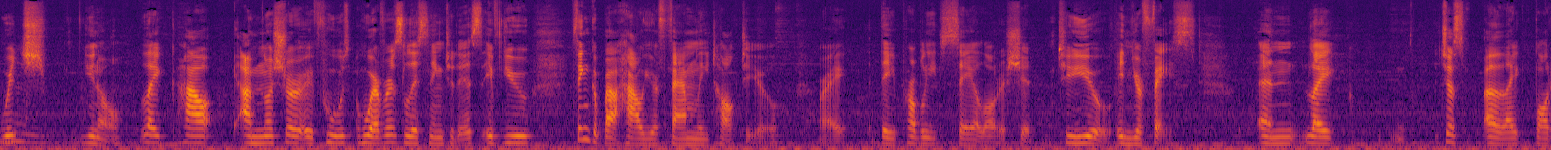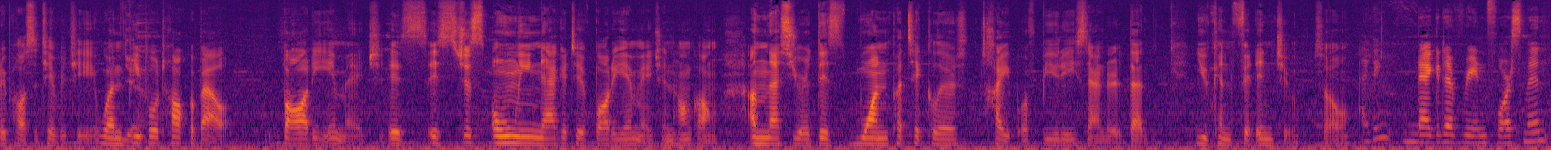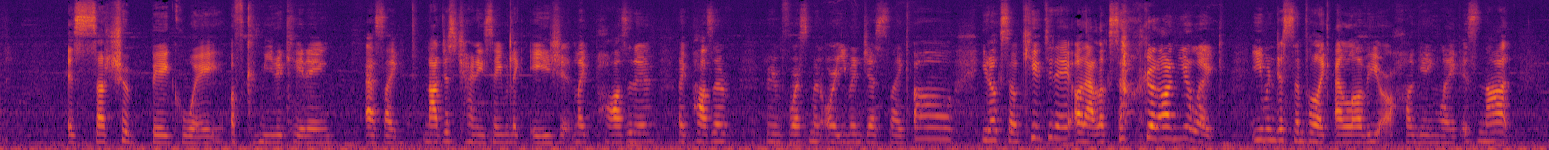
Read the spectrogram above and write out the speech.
which, you know, like how, I'm not sure if who's, whoever's listening to this, if you think about how your family talk to you, right? They probably say a lot of shit to you in your face and like just uh, like body positivity when Yeah. people talk about body image it's it's just only negative body image in Hong Kong unless you're this one particular type of beauty standard that you can fit into so I think negative reinforcement is such a big way of communicating as like not just Chinese, maybe like Asian, like positive, like positive reinforcement, or even just like, oh, you look so cute today. Oh, that looks so good on you. Like even just simple like I love you or hugging. Like it's not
